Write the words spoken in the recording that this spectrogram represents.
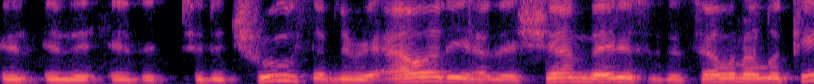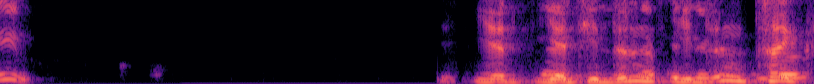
in, in, the, in the, to the truth of the reality how the Hashem made us as the Tzelem Elohim. Yet, yet he didn't. He didn't take.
